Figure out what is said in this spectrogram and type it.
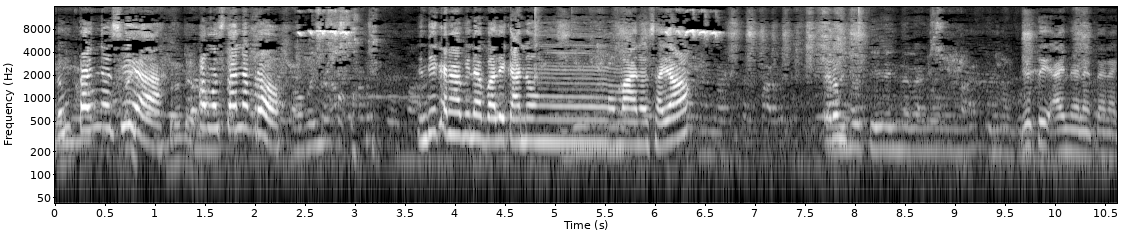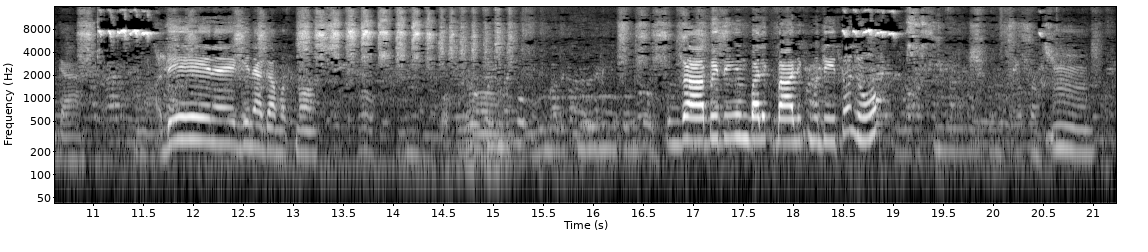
Long time na siya. Kamusta na bro? Okay na po. Hindi ka na binabalikan nung umano sa'yo? Pero UTI na lang yung... UTI na lang talaga. Oh, di na ginagamot mo. Grabe din yung balik-balik mo dito, no? Mm.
